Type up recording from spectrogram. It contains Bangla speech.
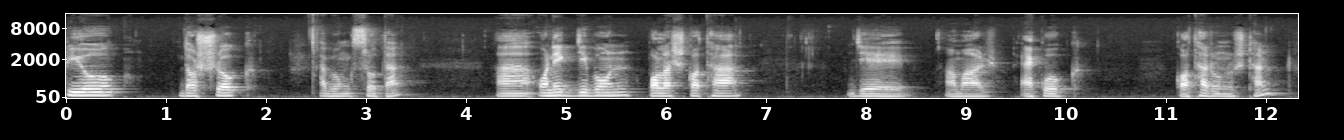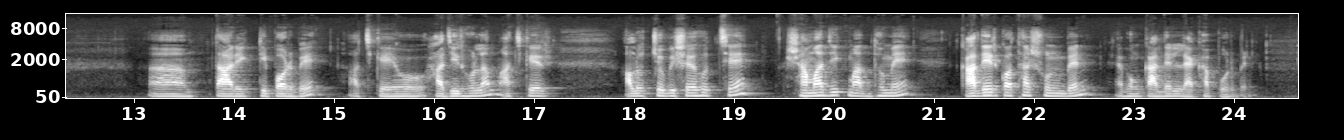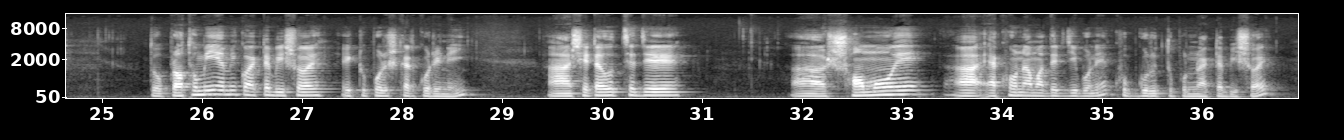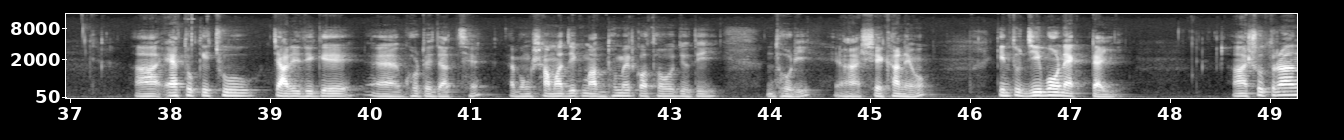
প্রিয় দর্শক এবং শ্রোতা অনেক জীবন পলাশ কথা যে আমার একক কথার অনুষ্ঠান তার একটি পর্বে আজকেও হাজির হলাম। আজকের আলোচ্য বিষয় হচ্ছে সামাজিক মাধ্যমে কাদের কথা শুনবেন এবং কাদের লেখা পড়বেন। তো প্রথমেই আমি কয়েকটা বিষয় একটু পরিষ্কার করে নেই। সেটা হচ্ছে যে সময় এখন আমাদের জীবনে খুব গুরুত্বপূর্ণ একটা বিষয়। এত কিছু চারিদিকে ঘটে যাচ্ছে এবং সামাজিক মাধ্যমের কথাও যদি ধরি সেখানেও। কিন্তু জীবন একটাই। সুতরাং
